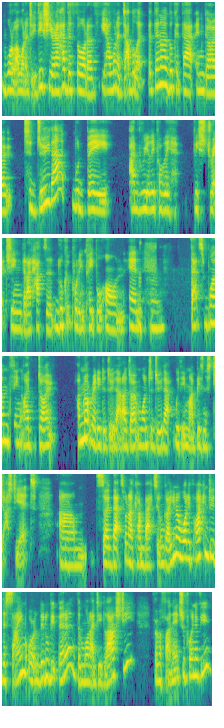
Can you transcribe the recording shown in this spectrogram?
what do I want to do this year? And I had the thought of, yeah, I want to double it. But then I look at that and go, to do that would be, I'd really probably be stretching that I'd have to look at putting people on. And mm-hmm. that's one thing I don't, I'm not ready to do that. I don't want to do that within my business just yet. Um, so that's when I come back to and go, you know what, if I can do the same or a little bit better than what I did last year from a financial point of view,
